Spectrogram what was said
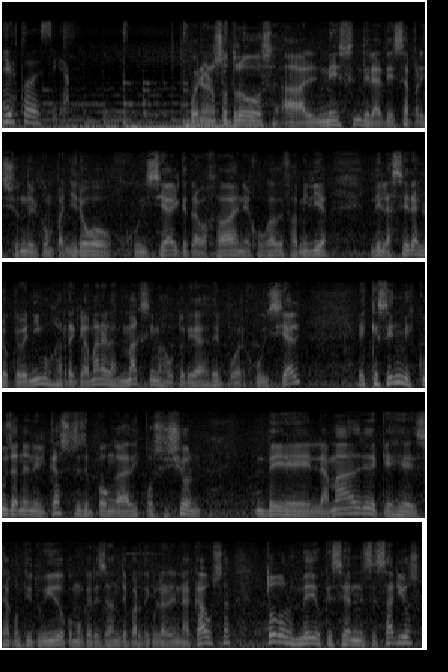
y esto decía. Bueno, nosotros al mes de la desaparición del compañero judicial que trabajaba en el juzgado de familia de Las Heras, lo que venimos a reclamar a las máximas autoridades del Poder Judicial es que se inmiscuyan en el caso y se ponga a disposición de la madre, que se ha constituido como querellante particular en la causa, todos los medios que sean necesarios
